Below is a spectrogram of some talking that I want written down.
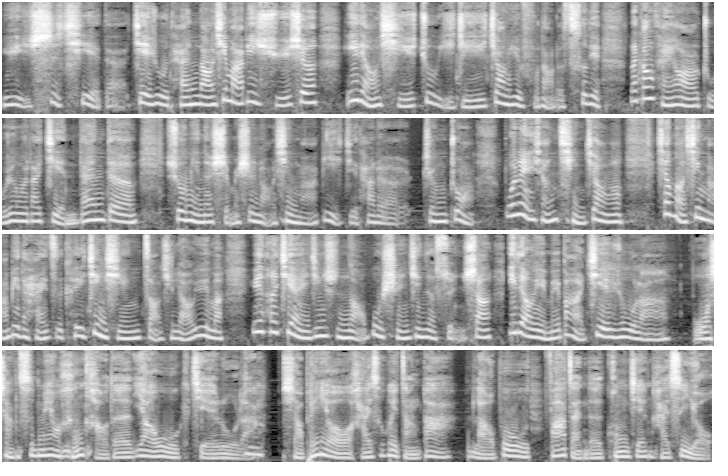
予以适切的介入，谈脑性麻痹学生医疗协助以及教育辅导的策略。那刚才啊，主任为他简单的说明了什么是脑性麻痹以及它的症状。不过，那也想请教啊，像脑性麻痹的孩子可以进行早期疗愈吗？因为他既然已经是脑部神经的损伤，医疗也没办法介入啦。我想是没有很好的药物介入了。小朋友还是会长大，脑部发展的空间还是有，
